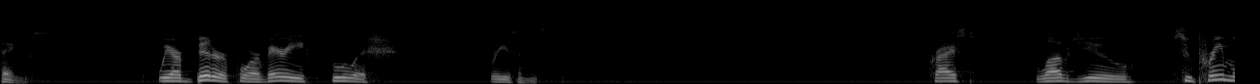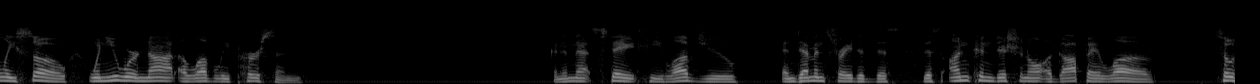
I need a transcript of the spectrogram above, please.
things. We are bitter for very foolish reasons. Christ loved you supremely so when you were not a lovely person. And in that state, he loved you and demonstrated this, this unconditional agape love so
